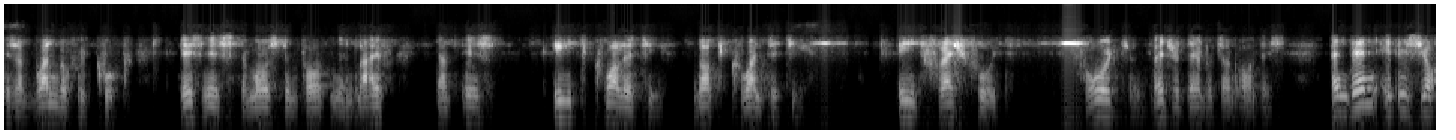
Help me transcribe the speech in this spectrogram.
is a wonderful cook. This is the most important in life. That is, eat quality, not quantity. Eat fresh food, fruit and vegetables and all this. And then it is your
